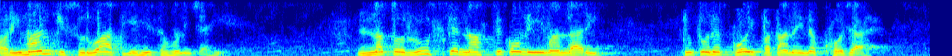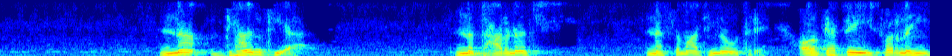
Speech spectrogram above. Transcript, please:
और ईमान की शुरुआत यहीं से होनी चाहिए। न तो रूस के नास्तिकों में ईमानदारी, क्योंकि उन्हें कोई पता नहीं, न खोजा है, न ध्यान किया, न धारणा की, न समाधि में उतरे। और कहते हैं, ईश्वर नहीं।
